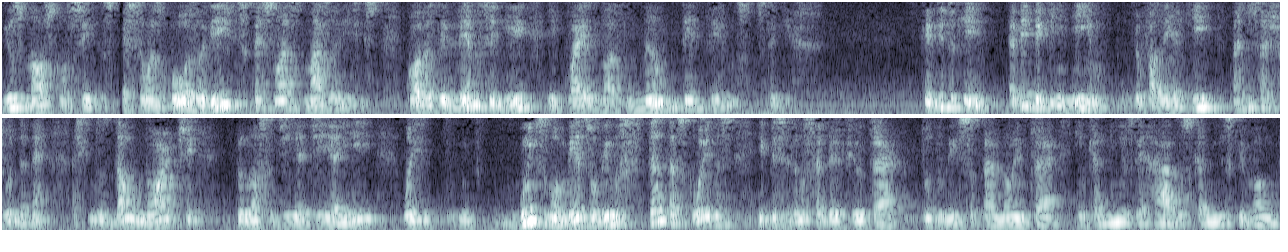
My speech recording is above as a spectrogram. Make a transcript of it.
e os maus conselhos, quais são as boas origens, quais são as más origens, quais nós devemos seguir e quais nós não devemos seguir. Acredito que é bem pequenininho o que eu falei aqui, mas nos ajuda, né? Acho que nos dá um norte para o nosso dia a dia aí, onde em muitos momentos ouvimos tantas coisas e precisamos saber filtrar tudo isso para não entrar em caminhos errados, caminhos que vão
